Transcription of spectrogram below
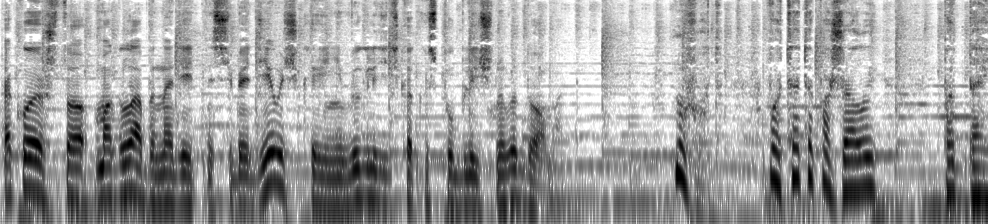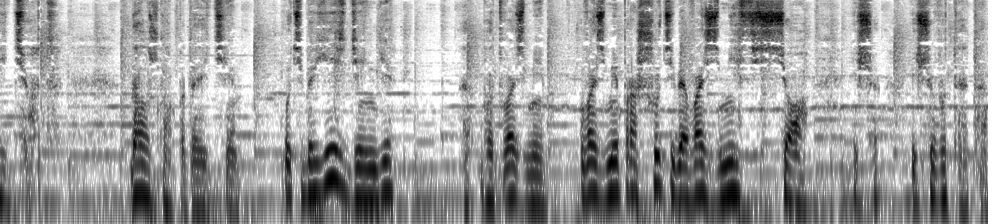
Такое, что могла бы надеть на себя девочка и не выглядеть, как из публичного дома. «Ну вот, вот это, пожалуй, подойдет. Должна подойти. У тебя есть деньги? Вот возьми. Возьми, прошу тебя, возьми все. Еще, еще вот это».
